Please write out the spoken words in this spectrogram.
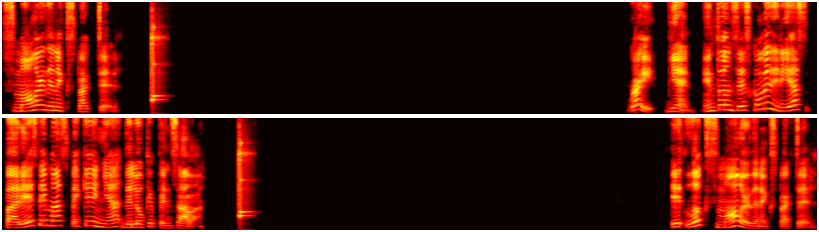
Smaller than expected. Right, bien. Entonces, ¿cómo dirías? Parece más pequeña de lo que pensaba. It looks smaller than expected.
